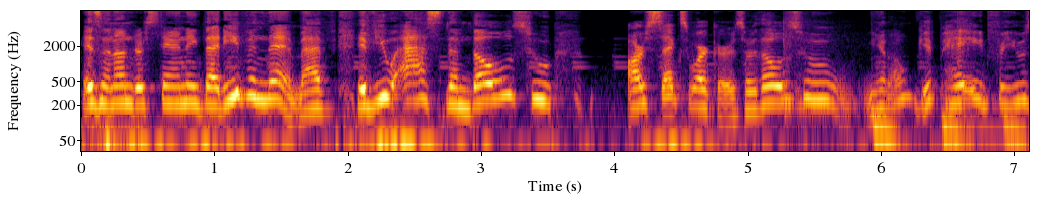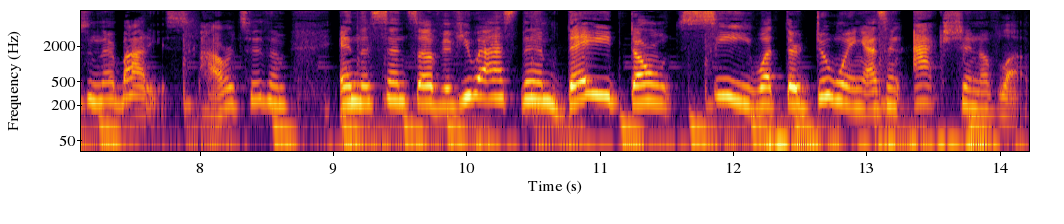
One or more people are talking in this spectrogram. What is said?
is an understanding that even them, if you ask them, those who are sex workers or those who, you know, get paid for using their bodies, power to them, in the sense of if you ask them, they don't see what they're doing as an action of love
